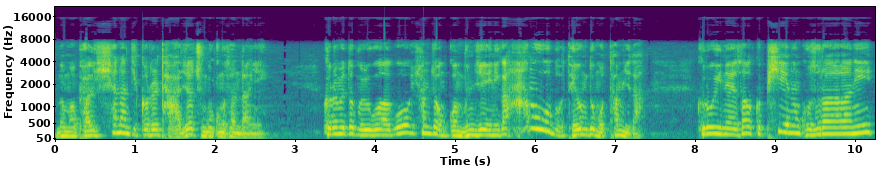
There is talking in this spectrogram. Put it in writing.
뭐별 희한한 짓거리를 다 하죠 중국 공산당이. 그럼에도 불구하고 현 정권 문재인이가 아무 대응도 못합니다. 그로 인해서 그 피해는 고스란히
